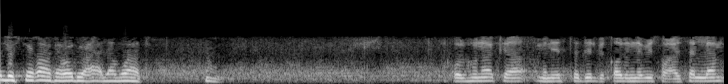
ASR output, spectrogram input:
الاستغاثة ودعاء الأموات. يقول هناك من يستدل بقول النبي صلى الله عليه وسلم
